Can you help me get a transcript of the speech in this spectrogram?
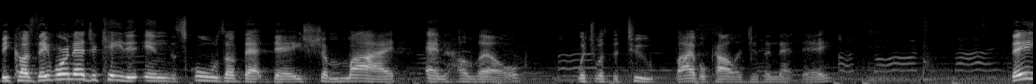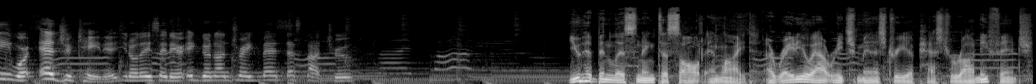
Because they weren't educated in the schools of that day, Shammai and Hillel, which was the two Bible colleges in that day. They were educated. You know, they say they're ignorant, untrained men. That's not true. You have been listening to Salt and Light, a radio outreach ministry of Pastor Rodney Finch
